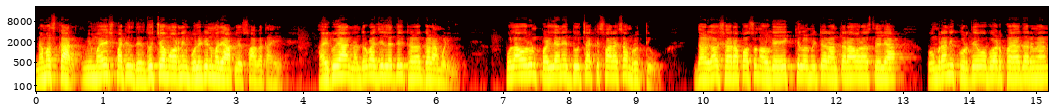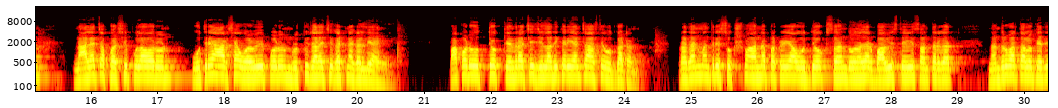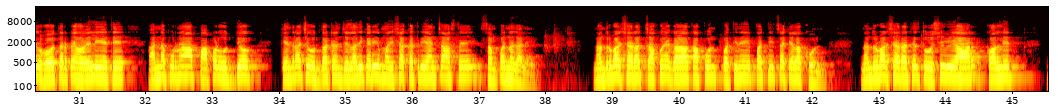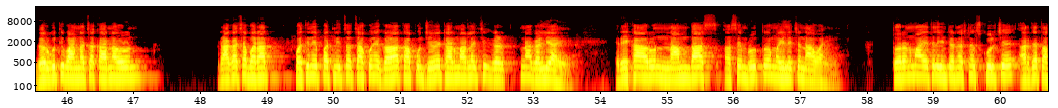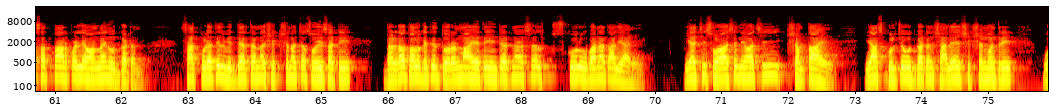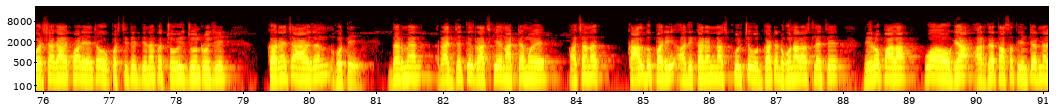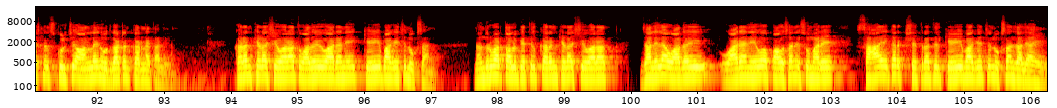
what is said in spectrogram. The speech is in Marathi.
नमस्कार मी महेश पाटील देशदूतच्या मॉर्निंग बुलेटिनमध्ये आपले स्वागत आहे. ऐकूया नंदुरबार जिल्ह्यातील ठळक घडामोडी. पुलावरून पडल्याने दुचाकीस्वाराचा मृत्यू. दळगाव शहरापासून अवघ्या एक किलोमीटर अंतरावर असलेल्या उमराणी खुर्दे व बडफळ्यादरम्यान नाल्याच्या फरशी पुलावरून उतऱ्या आरशा वळवी पडून मृत्यू झाल्याची घटना घडली आहे. पापड उद्योग केंद्राचे जिल्हाधिकारी यांच्या हस्ते उद्घाटन. प्रधानमंत्री सूक्ष्म अन्न प्रक्रिया उद्योग सन दोन हजार बावीस तेवीस अंतर्गत नंदुरबार तालुक्यातील होळतर्फे हवेली येथे अन्नपूर्णा पापड उद्योग केंद्राचे उद्घाटन जिल्हाधिकारी मनीषा खत्री यांच्या हस्ते संपन्न झाले. नंदुरबार शहरात चाकूने गळा कापून पतीने पत्नीचा केला खून. नंदुरबार शहरातील तुळशी विहार कॉलनीत घरगुती भांडणाच्या कारणावरून रागाच्या भरात पतीने पत्नीचा चाकूने गळा कापून जीवे ठार मारल्याची घटना घडली आहे. रेखा अरुण नामदास असे मृत महिलेचे नाव आहे. तोरणमा येथील इंटरनॅशनल स्कूलचे अर्ध्या तासात पार पडले ऑनलाईन उद्घाटन. सातपुड्यातील विद्यार्थ्यांना शिक्षणाच्या सोयीसाठी दडगाव तालुक्यातील तोरणमा येथे इंटरनॅशनल स्कूल उभारण्यात आली आहे. याची सोळाशे निवासी क्षमता आहे. या स्कूलचे उद्घाटन शालेय शिक्षण मंत्री वर्षा गायकवाड यांच्या उपस्थितीत दिनांक चोवीस जून रोजी करण्याचे आयोजन होते. दरम्यान राज्यातील राजकीय नाट्यामुळे अचानक काल दुपारी अधिकाऱ्यांना स्कूलचे उद्घाटन होणार असल्याचे निरोप आला व अवघ्या अर्ध्या तासात इंटरनॅशनल स्कूलचे ऑनलाईन उद्घाटन करण्यात आले. करणखेडा शिवारात वादळी वाऱ्याने केळी बागेचे नुकसान. नंदुरबार तालुक्यातील करणखेडा शिवारात झालेल्या वादळी वाऱ्याने व पावसाने सुमारे सहा एकर क्षेत्रातील केळी बागेचे नुकसान झाले आहे.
